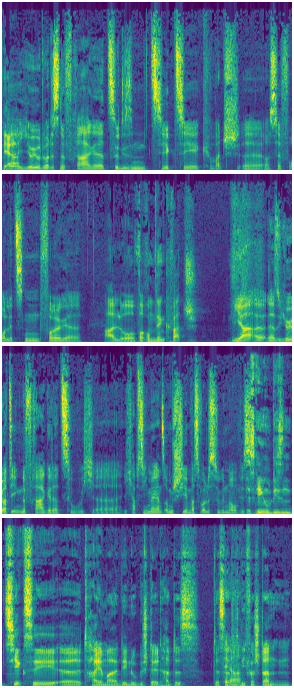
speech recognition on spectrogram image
äh, Ja. äh, Jojo, du hattest eine Frage zu diesem Zirkzee-Quatsch äh, aus der vorletzten Folge. Hallo, warum denn Quatsch? Ja, also Jojo hatte irgendeine Frage dazu. Ich, äh, ich hab's nicht mehr ganz auf dem Schirm. Was wolltest du genau wissen? Es ging um diesen Zirkse-Timer, den du gestellt hattest. Das hatte Ja. ich nicht verstanden.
